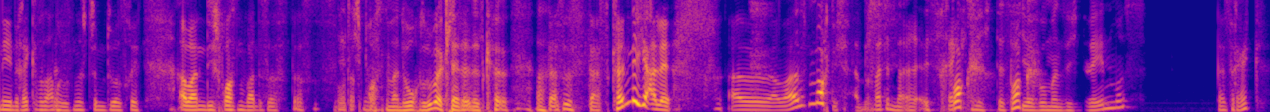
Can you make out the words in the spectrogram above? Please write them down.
Nee, ein Reck ist was anderes, Das- ne? Stimmt, du hast recht. Aber an die Sprossenwand ist das. Das ist, Ja, die Sprossen waren hoch drüber klettern. Das kann, das ist, das können nicht alle. Aber, aber das mochte ich. aber warte mal, ist Reck Bock, nicht das Bock. hier, wo man sich drehen muss? Das Reck?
